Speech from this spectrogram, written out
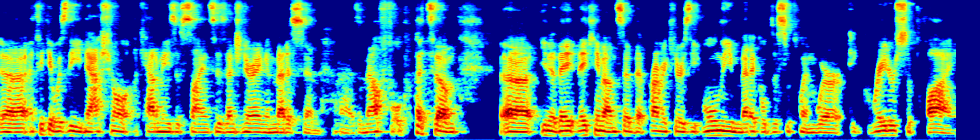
uh, I think it was the National Academies of Sciences, Engineering, and Medicine. Uh, it's a mouthful, but um, uh, you know they they came out and said that primary care is the only medical discipline where a greater supply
